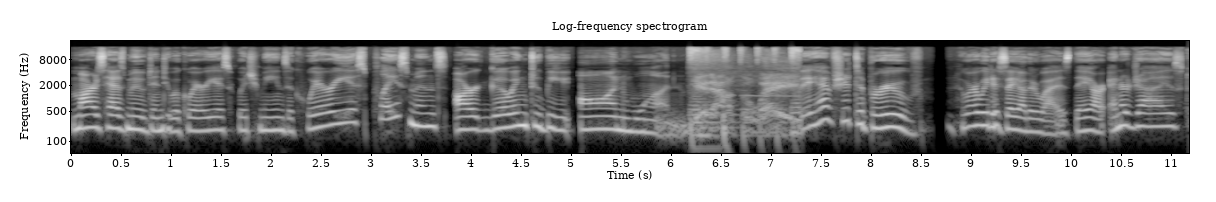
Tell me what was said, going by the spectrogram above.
Mars has moved into Aquarius, which means Aquarius placements are going to be on one. The they have shit to prove. Who are we to say otherwise? They are energized,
